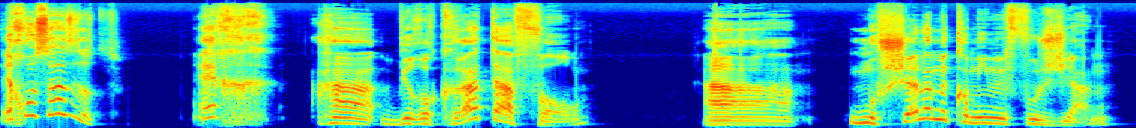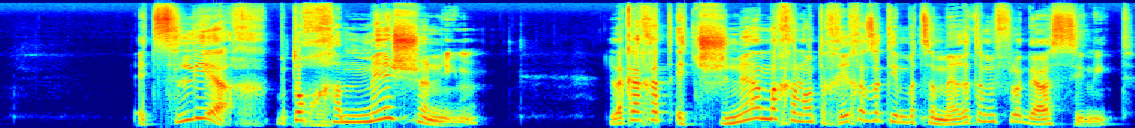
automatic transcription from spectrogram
איך הוא עושה זאת? איך הבירוקרט האפור, המושל המקומי מפוז'יאן, הצליח בתוך חמש שנים לקחת את שני המחנות הכי חזקים בצמרת המפלגה הסינית,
